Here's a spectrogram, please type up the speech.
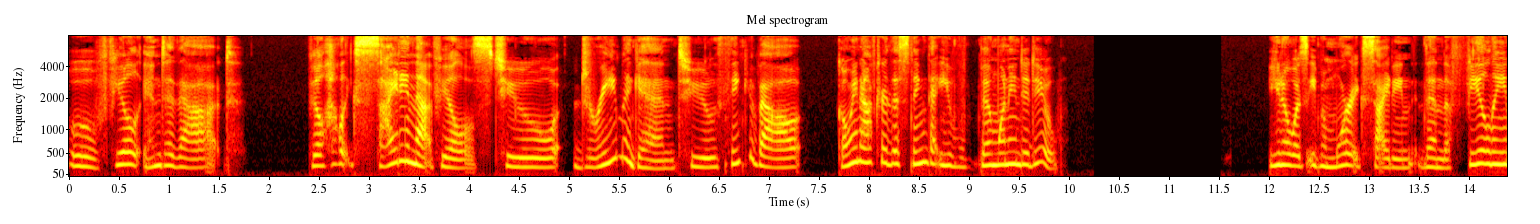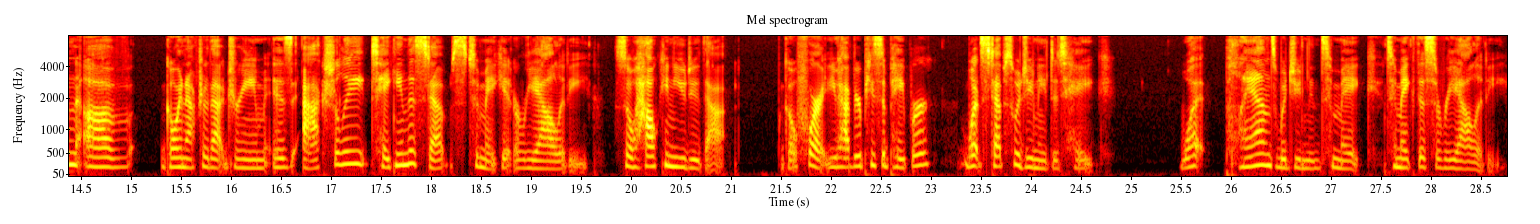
Ooh, feel into that. Feel how exciting that feels to dream again, to think about going after this thing that you've been wanting to do. You know what's even more exciting than the feeling of going after that dream is actually taking the steps to make it a reality. So, how can you do that? Go for it. You have your piece of paper. What steps would you need to take? What plans would you need to make to make this a reality?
